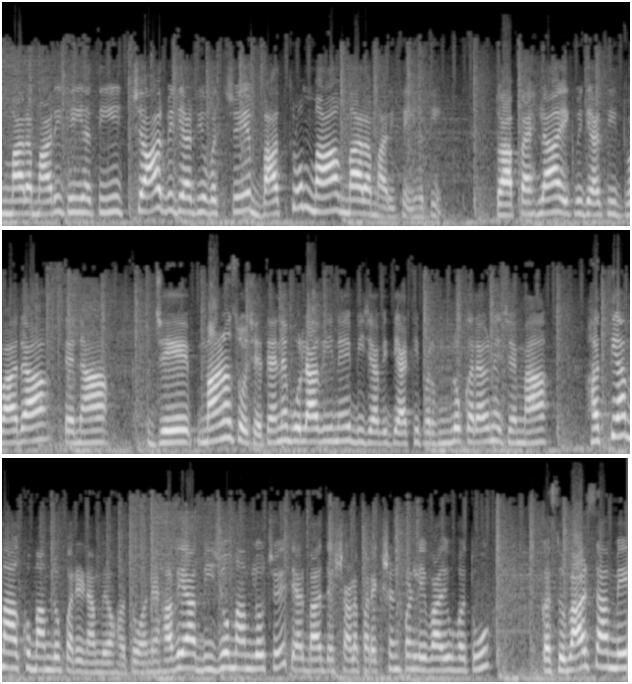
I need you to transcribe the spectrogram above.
મારામારી થઈ હતી. ચાર વિદ્યાર્થીઓ વચ્ચે બાથરૂમમાં મારામારી થઈ હતી. તો આ પહેલા એક વિદ્યાર્થી દ્વારા તેના જે માણસો છે તેને બોલાવીને બીજા વિદ્યાર્થી પર હુમલો કરાયો ને જેમાં હત્યામાં આખો મામલો પરિણમ્યો હતો. અને હવે આ બીજો મામલો છે, ત્યારબાદ શાળા પર એક્શન પણ લેવાયું હતું. કસુરવાર સામે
